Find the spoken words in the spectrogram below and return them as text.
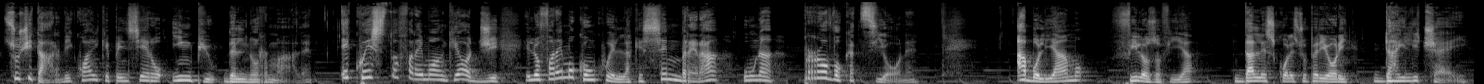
suscitarvi qualche pensiero in più del normale. E questo faremo anche oggi e lo faremo con quella che sembrerà una provocazione. Aboliamo filosofia dalle scuole superiori, dai licei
